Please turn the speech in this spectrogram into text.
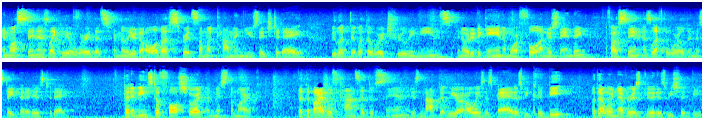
And while sin is likely a word that's familiar to all of us for its somewhat common usage today, we looked at what the word truly means in order to gain a more full understanding of how sin has left the world in the state that it is today that it means to fall short and miss the mark. That the Bible's concept of sin is not that we are always as bad as we could be, but that we're never as good as we should be.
